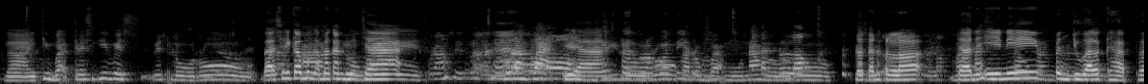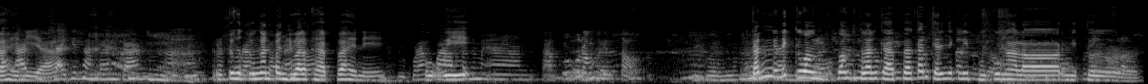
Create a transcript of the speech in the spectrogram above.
Nah, iki Mbak Kris iki wis wis loro. Mbak Sri kamu nggak makan rujak? Kurang. Kurang Pak Iya. loro karo Mbak Munah loro. Makan pelok. Dan ini penjual gabah ini ya. Saiki sampean kan? Heeh. Hitung-hitungan penjual gabah ini. kurang Bu Wi. Aku kurang sitok. Kan ini uang uang dodolan gabah kan kayaknya nyekeli buku ngalor ngidul.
